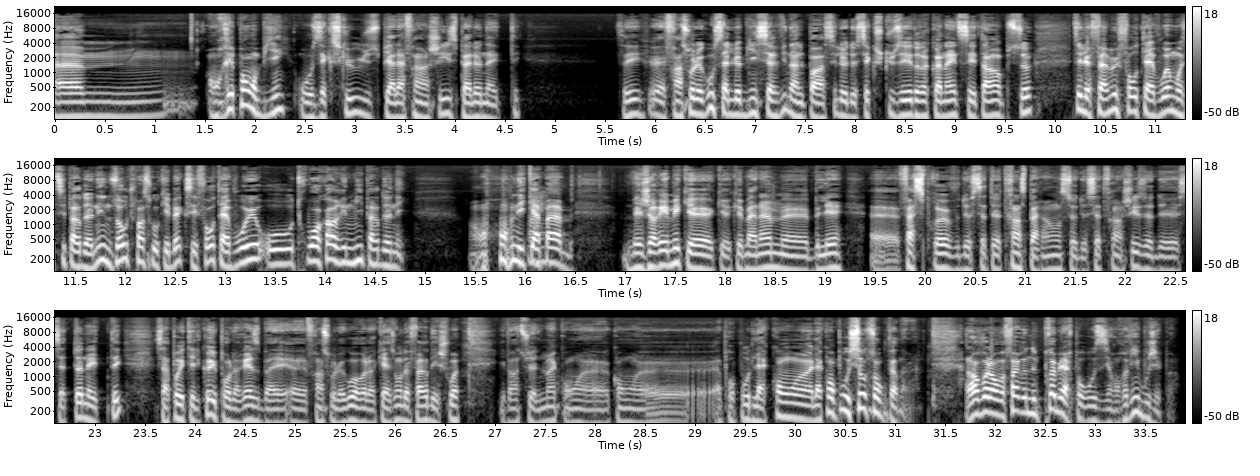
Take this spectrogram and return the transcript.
Euh, on répond bien aux excuses, puis à la franchise, puis à l'honnêteté. Euh, François Legault, ça l'a bien servi dans le passé là, de s'excuser, de reconnaître ses torts, puis ça. le fameux faute avouée à moitié pardonnée. Nous autres, je pense qu'au Québec, c'est faute avouée aux trois quarts et demi pardonnés. On, est capable. Mais j'aurais aimé que, que, que Mme euh, Blais euh, fasse preuve de cette transparence, de cette franchise, de cette honnêteté. Ça n'a pas été le cas. Et pour le reste, ben, François Legault aura l'occasion de faire des choix éventuellement qu'on, qu'on à propos de la, la composition de son gouvernement. Alors voilà, on va faire une première pause. On revient, bougez pas.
